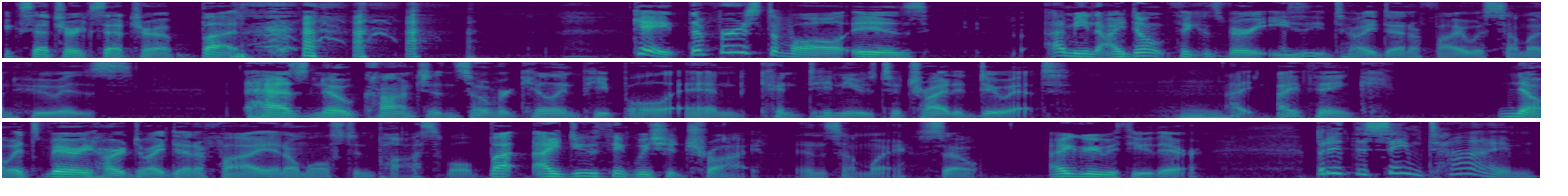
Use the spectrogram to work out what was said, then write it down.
etc., etc. But okay, the first of all is, I mean, I don't think it's very easy to identify with someone who is has no conscience over killing people and continues to try to do it. Hmm. I I think no, it's very hard to identify and almost impossible. But I do think we should try in some way. So I agree with you there. But at the same time,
